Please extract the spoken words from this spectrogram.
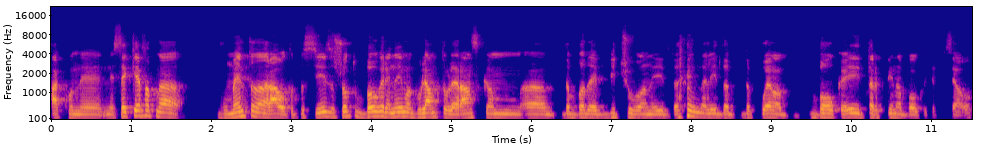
ако не, не се кефат на момента на работата си, защото българина има голям толеранс към а, да бъде бичуван и да, нали, да, да поема болка и търпи на болките по цяло.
